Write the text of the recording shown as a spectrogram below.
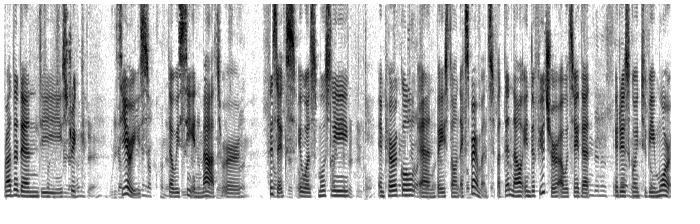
Rather than the strict theories that we see in math or physics, it was mostly empirical and based on experiments. But then now in the future, I would say that it is going to be more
